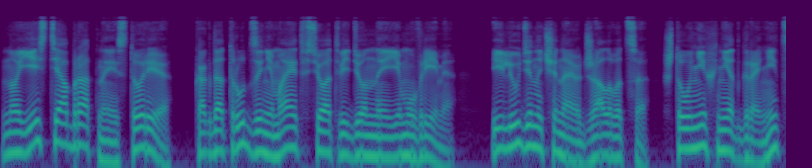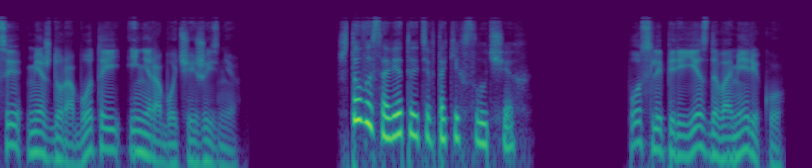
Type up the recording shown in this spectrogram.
Но есть и обратная история, когда труд занимает все отведенное ему время, и люди начинают жаловаться, что у них нет границы между работой и нерабочей жизнью. Что вы советуете в таких случаях? После переезда в Америку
